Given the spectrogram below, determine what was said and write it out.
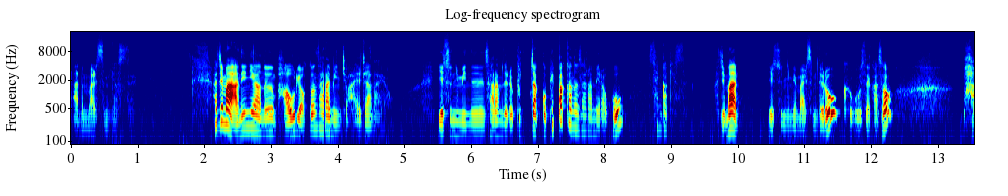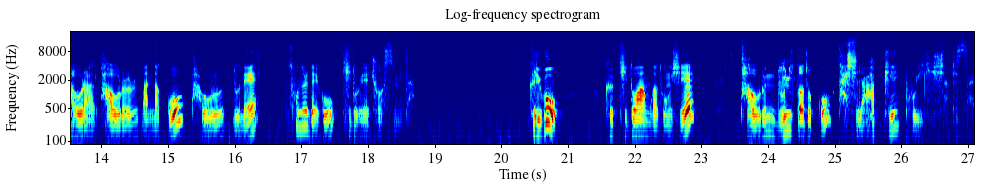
라는 말씀이었어요. 하지만 아니니아는 바울이 어떤 사람인 줄 알잖아요. 예수님 믿는 사람들을 붙잡고 핍박하는 사람이라고 생각했어요. 하지만 예수님의 말씀대로 그곳에 가서 바울 바울을 만났고 바울 눈에 손을 대고 기도해 주었습니다. 그리고 그 기도함과 동시에 바울은 눈이 떠졌고 다시 앞이 보이기 시작했어요.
